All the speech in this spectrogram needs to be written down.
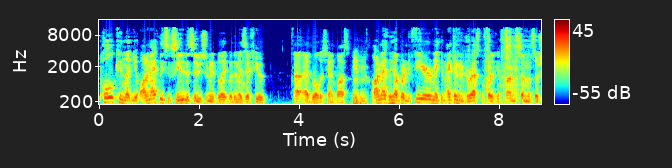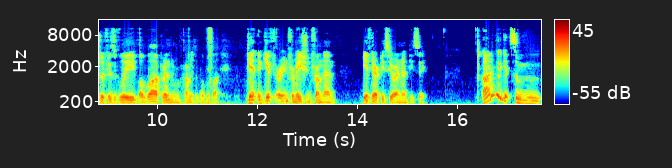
pull can let you automatically succeed at a seduce or manipulate with them as if you uh, had rolled a ten plus. Automatically help or interfere, make them act under duress before they can harm someone socially, physically, blah blah, blah prevent them from harming them, blah blah blah. Get a gift or information from them if they're a PC or an NPC. I'm going to get some.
